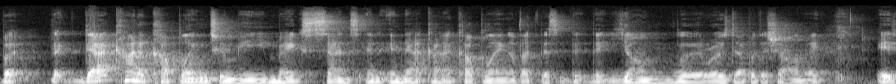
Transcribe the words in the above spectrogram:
But that, that kind of coupling to me makes sense. In, in that kind of coupling of like this, the, the young Lily Rose Depp with the Chalamet is,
